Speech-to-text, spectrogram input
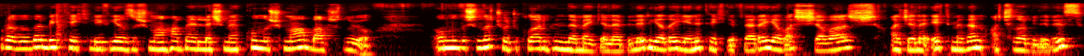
burada da bir teklif, yazışma, haberleşme, konuşma başlıyor. Onun dışında çocuklar gündeme gelebilir ya da yeni tekliflere yavaş yavaş acele etmeden açılabiliriz.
